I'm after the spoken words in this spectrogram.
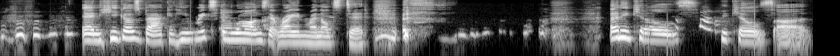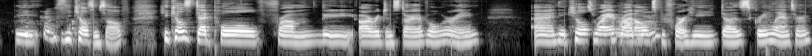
and he goes back and he rights the wrongs that Ryan Reynolds did. and he kills he kills uh he, he kills himself. He kills Deadpool from the origin story of Wolverine, and he kills Ryan Reynolds mm-hmm. before he does Green Lantern.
